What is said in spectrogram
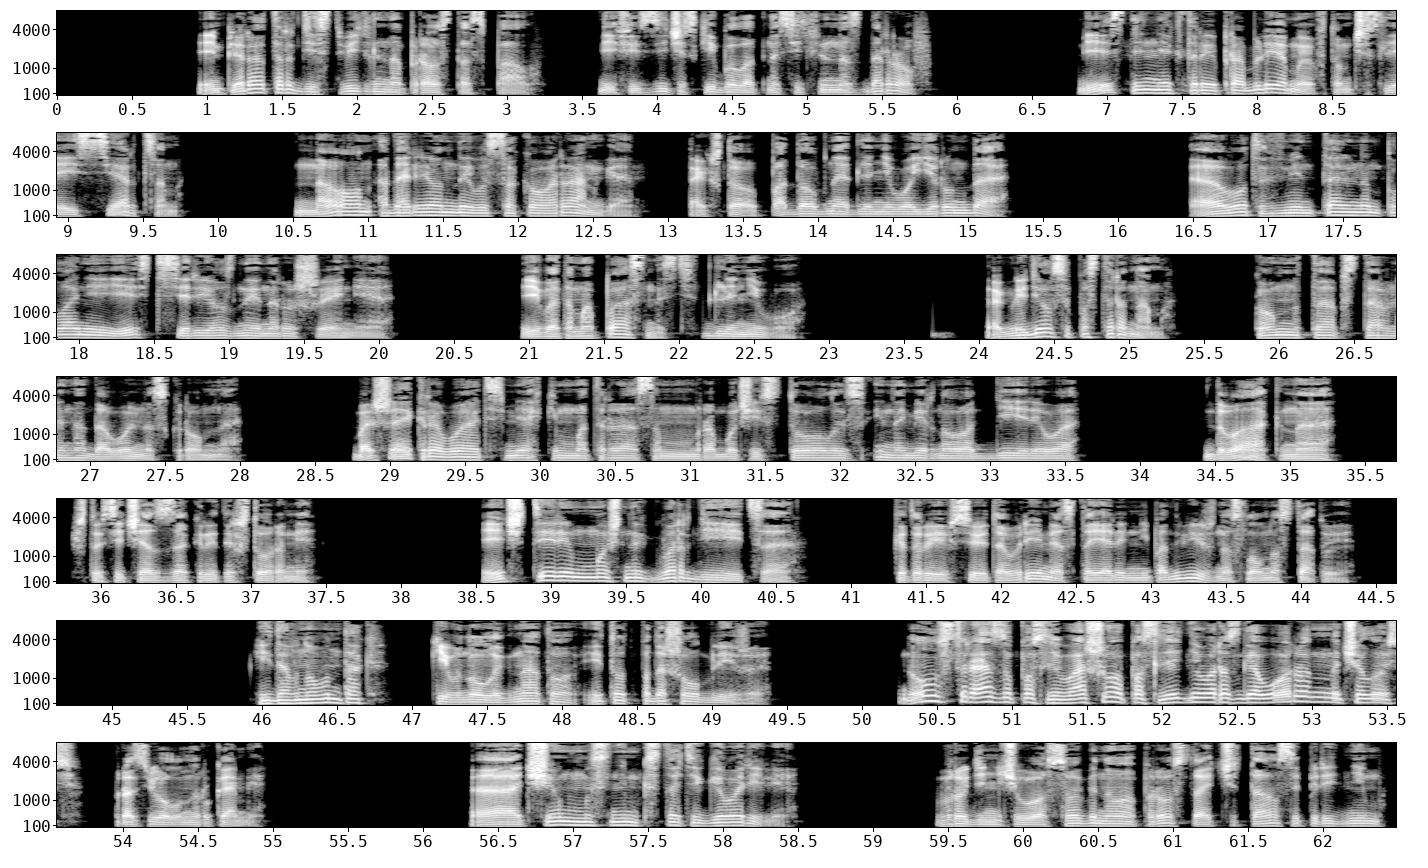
Император действительно просто спал и физически был относительно здоров. Есть ли некоторые проблемы, в том числе и с сердцем, но он одаренный высокого ранга, так что подобное для него ерунда. А вот в ментальном плане есть серьезные нарушения. И в этом опасность для него. Огляделся по сторонам. Комната обставлена довольно скромно. Большая кровать с мягким матрасом, рабочий стол из иномерного дерева, два окна, что сейчас закрыты шторами, и четыре мощных гвардейца, которые все это время стояли неподвижно, словно статуи. «И давно он так?» — кивнул Игнату, и тот подошел ближе. «Ну, сразу после вашего последнего разговора началось», — развел он руками. «А о чем мы с ним, кстати, говорили?» Вроде ничего особенного, просто отчитался перед ним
